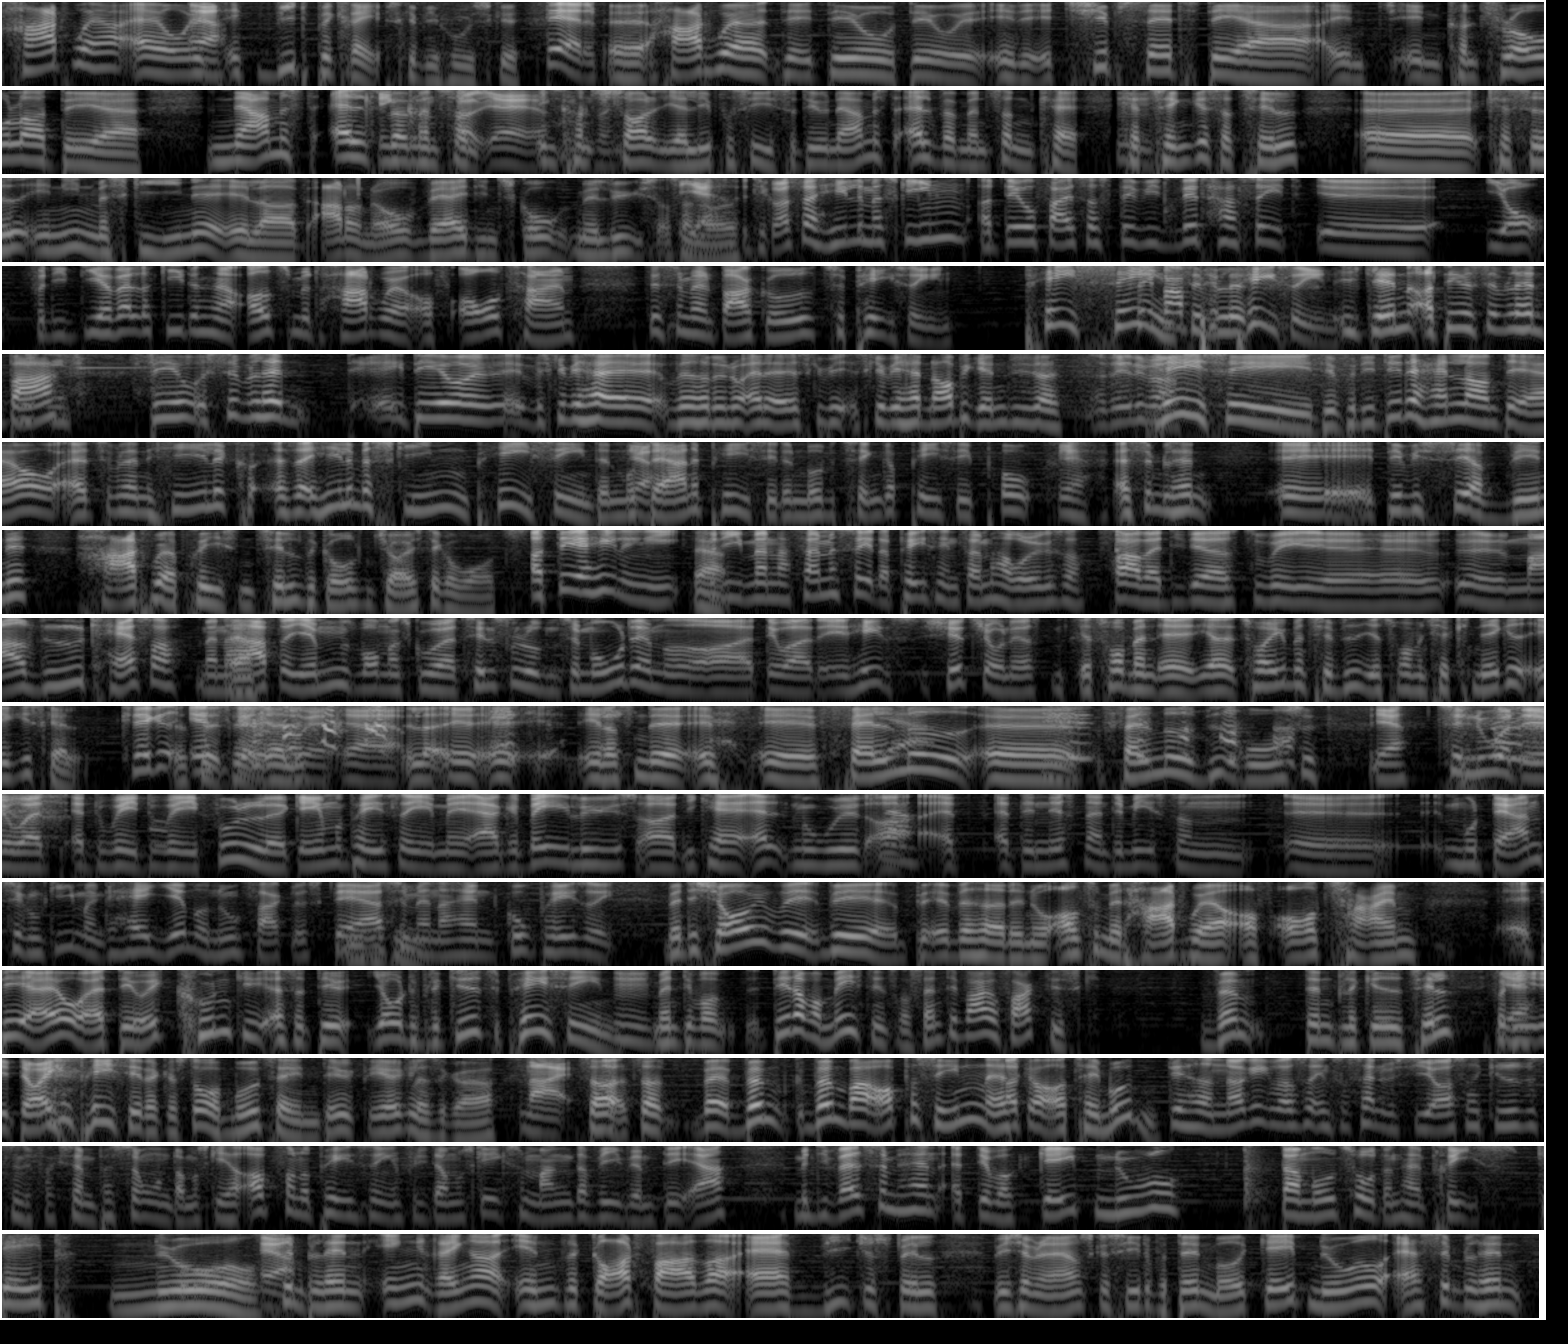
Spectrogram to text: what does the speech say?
hardware er jo Ja. et, et vidt begreb, skal vi huske. Det er det. Uh, hardware, det, det, er jo, det er jo et, et chipset, det er en, en controller, det er nærmest alt, En hvad man konsol, sådan, ja, ja, en konsol, ja lige præcis. Så det er jo nærmest alt, hvad man sådan kan, kan Mm. tænke sig til, øh, kan sidde inde i en maskine, eller, I don't know, være i din sko med lys og sådan ja, noget. det kan også være hele maskinen, og det er jo faktisk også det, vi lidt har set øh, i år. Fordi de har valgt at give den her Ultimate Hardware of All Time. Det er simpelthen bare gået til PC'en. PC'en Se bare simpelthen. PC'en. Igen, og det er jo simpelthen bare... Okay. Det er jo simpelthen... Det, det er jo... øh, Skal vi have... Hvad hedder det nu? Skal vi, skal vi have den op igen? Fordi Ja, det er før. PC, det er fordi det, det handler om, det er jo, at simpelthen hele, altså hele maskinen, PC'en, den moderne PC, den måde, vi tænker PC på, Ja. er simpelthen øh, det, vi ser vinde hardwareprisen til The Golden Joystick Awards. Og det er jeg helt enig i, Ja. fordi man har fandme set, at PC'en fandme har rykket sig. Fra at være de der, du ved, øh, øh, meget hvide kasser, man har Ja. haft derhjemme, hvor man skulle have tilsluttet dem til modemmet, og det var et helt shitshow næsten. Jeg tror, man, øh, jeg tror ikke, man siger hvid, jeg tror, man siger knækket æggeskal. Knækket Altså, ja, Okay, ja, ja. Eller, øh, øh, eller sådan øh, f- øh, falmet, øh, falmet hvid rose. ja. Til nu er det jo, at, at du ved, du ved, fuld uh, gamer-PC med RGB-lys, og de kan alt muligt, og Ja. at, at det næsten er det mest sådan, øh, moderne teknologi, man kan have i hjemmet nu, faktisk. Det Lige er præcis. simpelthen at have en god PC. Men det sjove ved, ved, hvad hedder det nu, Ultimate Hardware of All Time, øh, det er jo, at det jo ikke kun giver, altså det, jo, det blev givet til PC'en, mm. Men det, var, det, der var mest interessant, det var jo faktisk, hvem den blev givet til. Fordi Ja. det var ikke en PC, der kan stå og modtage den. Det, er jo, det kan jo ikke lade sig gøre. Nej, Så, så hvem, hvem var oppe på scenen, Asger, og, og tage imod den? det havde nok ikke været så interessant, hvis de også havde givet det til for eksempel personen, der måske har opfundet PC'en, fordi der er måske ikke så mange, der ved, hvem det er. Men de valgte simpelthen, at det var Gabe Newell, der modtog den her pris. Gabe Newell. Ja. Simpelthen ingen ringer end The Godfather af videospil, hvis jeg nærmest skal sige det på den måde. Gabe Newell er simpelthen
